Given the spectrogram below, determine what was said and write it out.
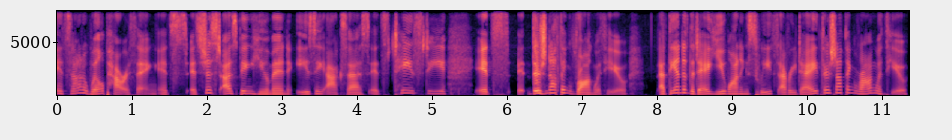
it's not a willpower thing. It's it's just us being human, easy access, it's tasty. It's it, there's nothing wrong with you. At the end of the day, you wanting sweets every day, there's nothing wrong with you.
